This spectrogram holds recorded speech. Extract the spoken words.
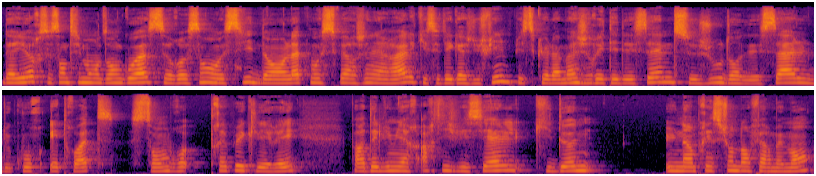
D'ailleurs, ce sentiment d'angoisse se ressent aussi dans l'atmosphère générale qui se dégage du film, puisque la majorité des scènes se jouent dans des salles de cours étroites, sombres, très peu éclairées, par des lumières artificielles qui donnent une impression d'enfermement,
